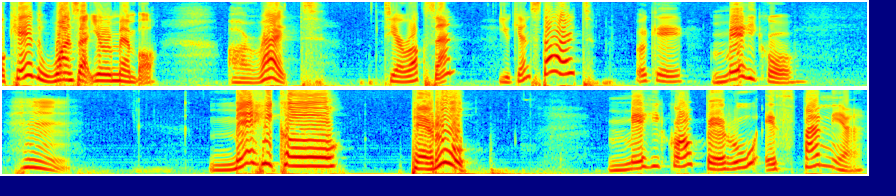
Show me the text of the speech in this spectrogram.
Okay, the ones that you remember. All right. Tia Roxanne, you can start. Okay. Mexico. Hmm. Mexico, Peru. México, Perú, España.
